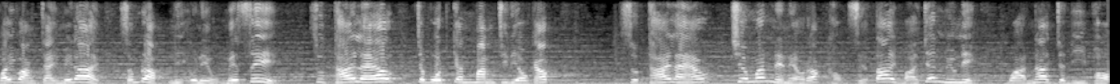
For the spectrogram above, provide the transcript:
ไว้วางใจไม่ได้สำหรับลีโอเนล เมสซี่ สุดท้ายแล้วจะบดกันมันทีเดียวครับ สุดท้ายแล้วเชื่อมั่นในแนวรับของเสือใต้บาเจิร์นมิวนิกว่าน่าจะดีพอ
